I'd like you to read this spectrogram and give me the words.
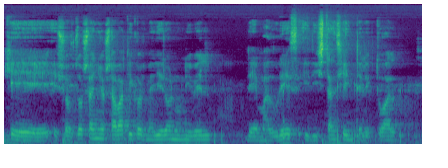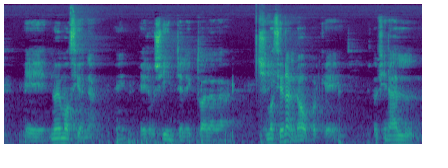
que esos dos años sabáticos me dieron un nivel de madurez y distancia intelectual, eh, no emocional, ¿eh? pero sí intelectual. A la... Emocional no, porque al final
